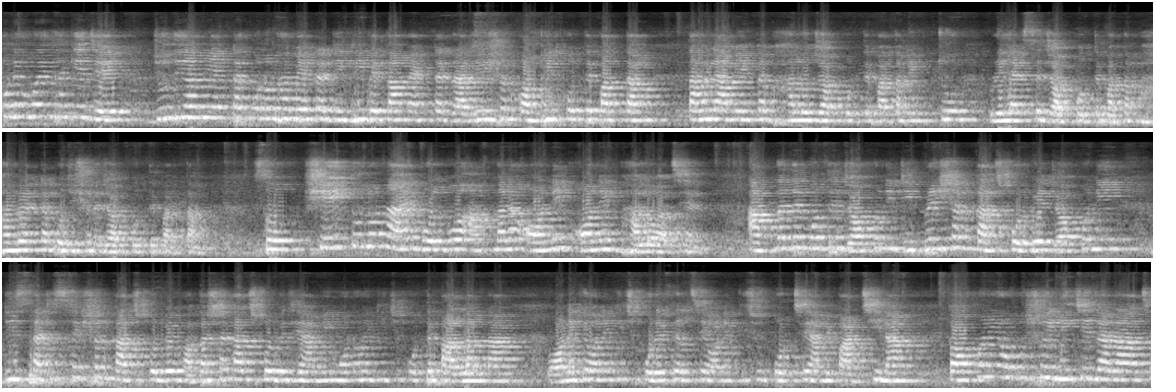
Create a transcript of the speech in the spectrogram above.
মনে হয়ে থাকে যে, যদি আমি একটা কোনোভাবে একটা ডিগ্রি পেতাম, একটা গ্রাজুয়েশন কমপ্লিট করতে পারতাম, তাহলে আমি একটা ভালো জব করতে পারতাম, একটু রিল্যাক্সে জব করতে পারতাম, ভালো একটা পজিশনে জব করতে পারতাম। সো সেই তুলনায় বলব, আপনারা অনেক অনেক ভালো আছেন। আপনাদের মধ্যে যখনই ডিপ্রেশন কাজ করবে, যখনই ডিসস্যাটিসফ্যাকশন কাজ করবে, হতাশা কাজ করবে যে, আমি মনে হয় কিছু করতে পারলাম না, অনেকে অনেক কিছু করে ফেলছে, অনেক কিছু করছে, আমি পারছি না তখনই অবশ্যই নিচে যারা আছে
